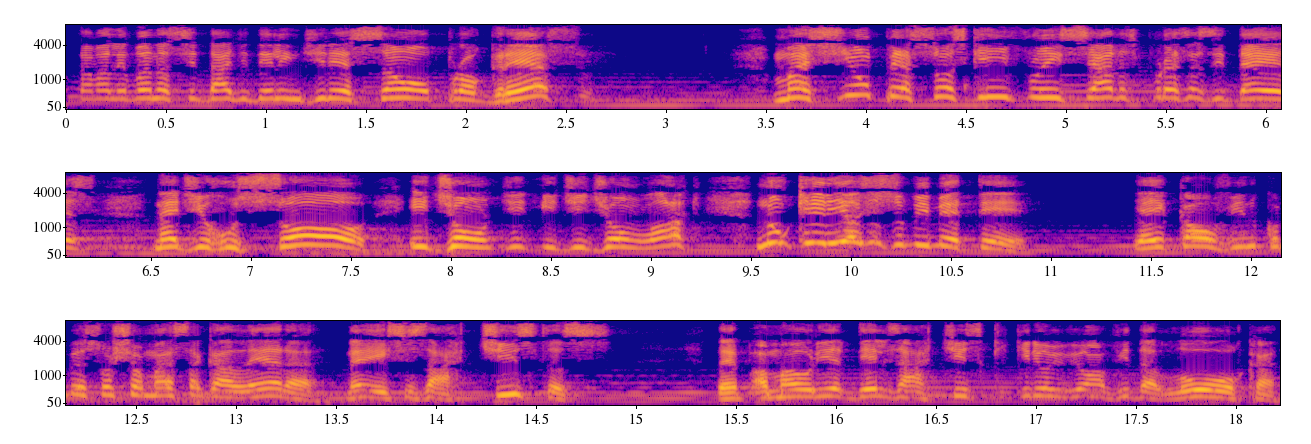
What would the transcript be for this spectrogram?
estava levando a cidade dele em direção ao progresso. Mas tinham pessoas que, influenciadas por essas ideias né, de Rousseau e John, de, de John Locke, não queriam se submeter. E aí Calvino começou a chamar essa galera, né, esses artistas, né? A maioria deles artistas que queriam viver uma vida louca,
